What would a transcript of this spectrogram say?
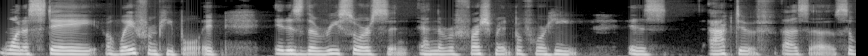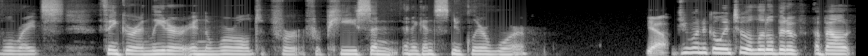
want to stay away from people. It it is the resource and, and the refreshment before he is active as a civil rights thinker and leader in the world for, for peace and, and against nuclear war. Yeah. Do you want to go into a little bit of about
